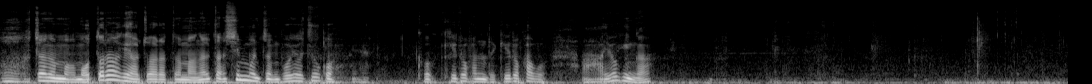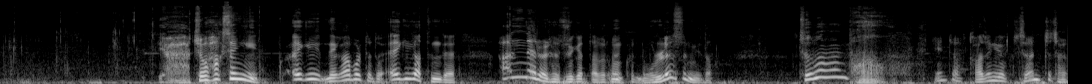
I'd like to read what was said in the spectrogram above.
어, 저는 뭐 못 들어가게 할 줄 알았더만 일단 신분증 보여주고 예, 그 기록하는데 기록하고 아 여긴가? 야 저 학생이 애기 내가 볼 때도 애기 같은데 안내를 해주겠다 그러면 그 놀랬습니다. 저는 어, 진짜 가정교육 진짜 잘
